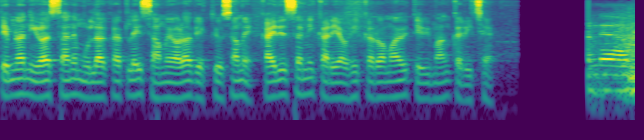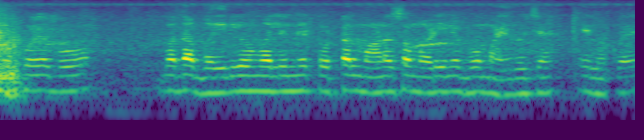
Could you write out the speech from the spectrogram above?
તેમના નિવાસસ્થાને મુલાકાત લઈ સામેવાળા વ્યક્તિઓ સામે કાયદેસરની કાર્યવાહી કરવામાં આવે તેવી માંગ કરી છે. અને આ લોકોએ બહુ બધા બૈરીઓ મળીને ટોટલ માણસો મળીને બહુ માર્યું છે એ લોકોએ.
